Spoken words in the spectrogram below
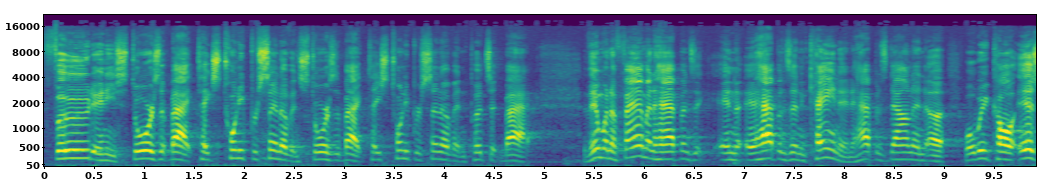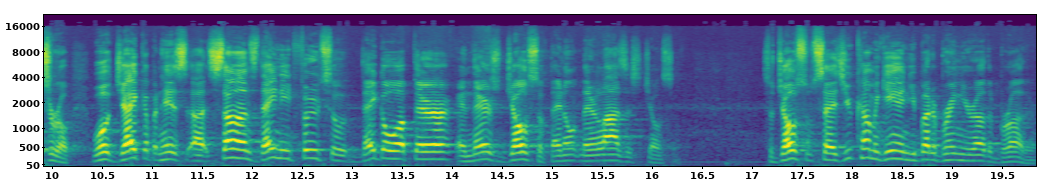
food and he stores it back. Takes 20% of it and stores it back. Takes 20% of it and puts it back. Then when a famine happens, and it happens in Canaan, it happens down in uh, what we call Israel. Well, Jacob and his uh, sons, they need food, so they go up there, and there's Joseph. They don't realize it's Joseph. So Joseph says, You come again, you better bring your other brother.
